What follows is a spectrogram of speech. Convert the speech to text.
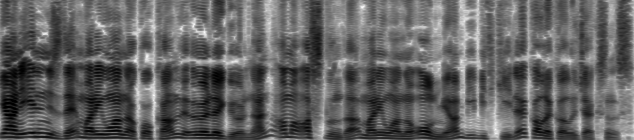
Yani elinizde marihuana kokan ve öyle görünen ama aslında marihuana olmayan bir bitkiyle kala kalacaksınız.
